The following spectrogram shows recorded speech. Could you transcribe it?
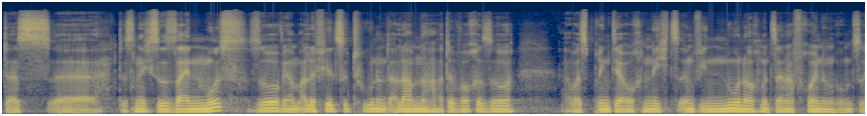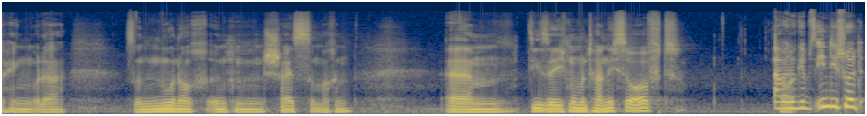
dass äh, das nicht so sein muss. So, wir haben alle viel zu tun und alle haben eine harte Woche so. Aber es bringt ja auch nichts, irgendwie nur noch mit seiner Freundin rumzuhängen oder so nur noch irgendeinen Scheiß zu machen. Ähm, die sehe ich momentan nicht so oft. Aber Aber- du gibst ihnen die Schuld.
